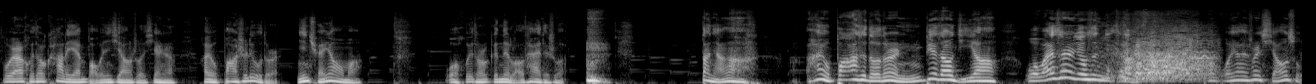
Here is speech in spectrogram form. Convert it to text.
服务员回头看了一眼保温箱，说：“先生，还有八十六对，您全要吗？”我回头跟那老太太说：“ 大娘啊，还有八十多对儿，你别着急啊，我完事儿就是你了。我要一份小薯。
